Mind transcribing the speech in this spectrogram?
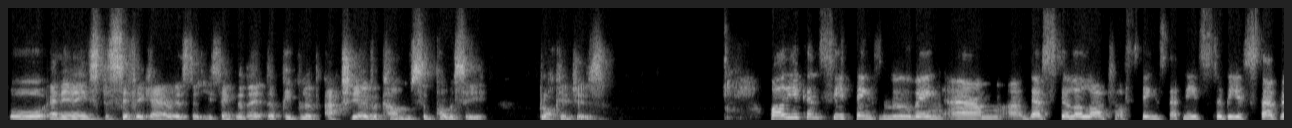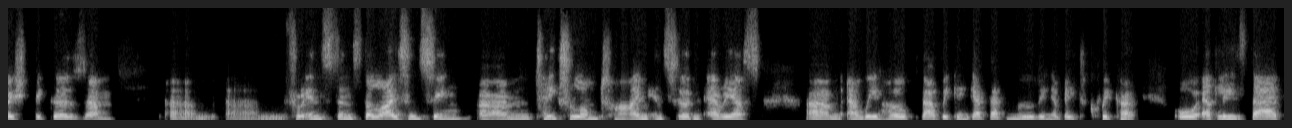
or in any specific areas that you think that they, that people have actually overcome some policy blockages? Well, you can see things moving. Um, uh, there's still a lot of things that needs to be established because, um, um, um for instance, the licensing um, takes a long time in certain areas, um, and we hope that we can get that moving a bit quicker, or at least that,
